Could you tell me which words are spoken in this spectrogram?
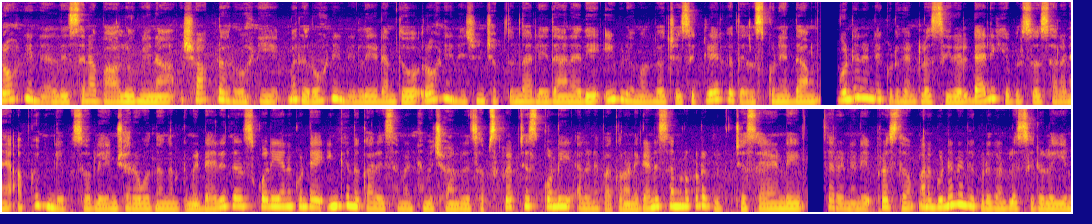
రోహిణి నిలదీసిన బాలు మీనా షాక్లో రోహిణి మరి రోహిణి నిలదీయడంతో రోహిణి నిజం చెప్తుందా లేదా అనేది ఈ వీడియో చూసి క్లియర్గా తెలుసుకునేద్దాం. గుండె నుండి కుడి గంటలో సీరియల్ డైలీ ఎపిసోడ్స్ అలానే అప్కమింగ్ ఎపిసోడ్లో ఏం జరగబోతుందో కనుక మీరు డైలీ తెలుసుకోవాలి అనుకుంటే ఇంకెందుకు ఆలస్యం? వెంటనే మీ ఛానల్ సబ్స్క్రైబ్ చేసుకోండి. అలానే పక్కన గంట సమయంలో కూడా క్లిక్ చేసేయండి. సరేనండి. ప్రస్తుతం మన గుండె నుండి గంటల సీరియల్లో ఏం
